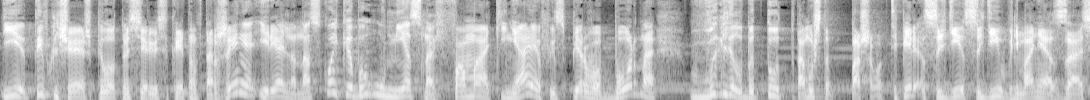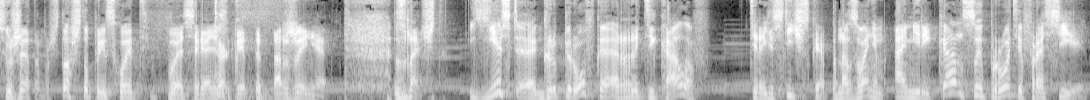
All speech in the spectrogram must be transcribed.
И ты включаешь пилотную серию секретного вторжения, и реально, насколько бы уместно Фома Киняев из первого Борна выглядел бы тут, потому что, Паша, вот теперь следи, следи, внимание, за сюжетом. Что, что происходит в сериале Так. «Секретное вторжение»? Значит, есть э, группировка радикалов, террористическая, под названием «Американцы против России».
